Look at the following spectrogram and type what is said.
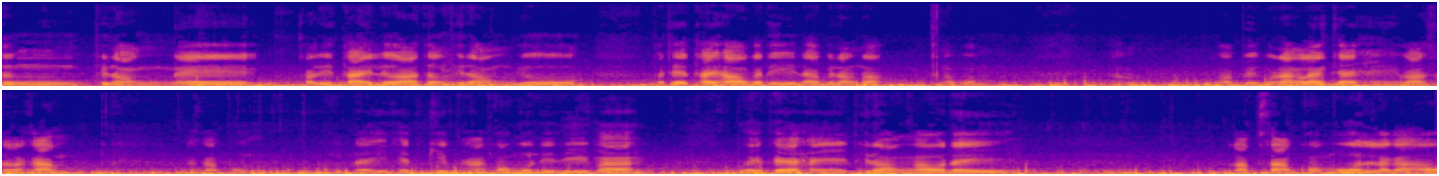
ถึงพี่น้องในเกาหลีใต้หรือว่าถึงพี่น้องอยู่ประเทศไทยเฮาก็ดีนะพี่น้องเนาะครับผมขอเป็นกำลังแรงใจให้ว่าสารคามนะครับผมได้เฮ็ดคลิปหาข้อมูลดีๆมาเผยแพร่ให้พี่น้องเฮาได้รับทราบข้อมูลแล้วก็เอา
